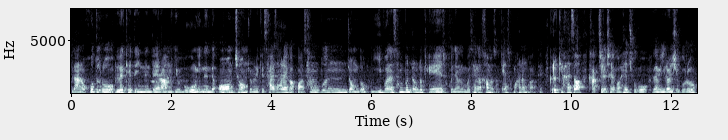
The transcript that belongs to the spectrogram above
나는 호두로 블랙헤드 있는 데랑 이 모공 있는 데 엄청 좀 이렇게 살살해 갖고 한 3분 정도? 2분에서 3분 정도 계속 그냥 뭐 생각하면서 계속 하는 것 같아. 그렇게 해서 각질 제거해 주고 그 다음에 이런 식으로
